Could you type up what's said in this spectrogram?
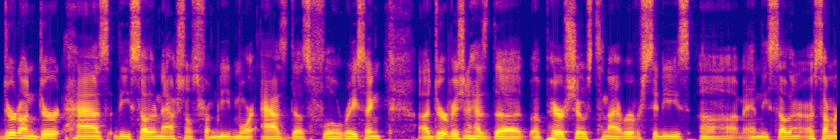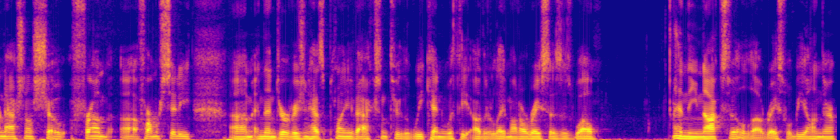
Dirt on Dirt has the Southern Nationals from Needmore, as does FloRacing. Uh, Dirt Vision has the a pair of shows tonight, River Cities um, and the Southern uh, Summer National show from uh, Farmer City. Um, and then Dirt Vision has plenty of action through the weekend with the other late model races as well and the Knoxville uh, race will be on there.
